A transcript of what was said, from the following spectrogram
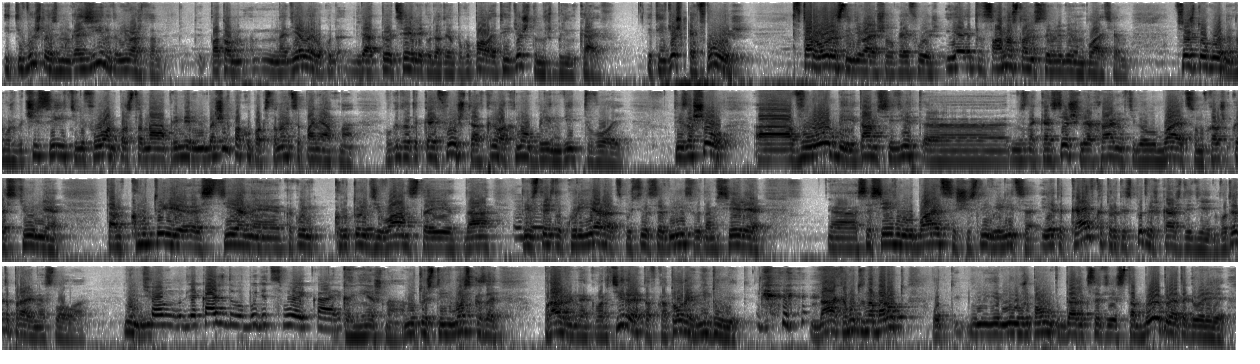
и ты вышла из магазина, там, неважно, там, потом надела его куда, для той цели, куда ты его покупала, и ты идешь, думаешь, блин, кайф. И ты идешь, кайфуешь, второй раз надеваешь его, кайфуешь, и это оно становится твоим любимым платьем. Все что угодно, это может быть часы, телефон, просто на примере небольших покупок становится понятно. Когда ты кайфуешь, ты открыл окно, блин, вид твой. Ты зашел э, в лобби, и там сидит, э, не знаю, консьерж или охранник тебе улыбается, он в хорошем костюме, там крутые стены, какой-нибудь крутой диван стоит, да, угу. ты встретил курьера, спустился вниз, вы там сели, э, соседи улыбаются, счастливые лица. И это кайф, который ты испытываешь каждый день. Вот это правильное слово. Ну, Причем для каждого будет свой кайф. Конечно. Ну, то есть ты не можешь сказать, правильная квартира это в которой не дует. Да, кому-то наоборот, вот мы уже, по-моему, даже, кстати, с тобой про это говорили,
